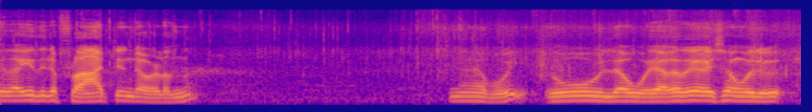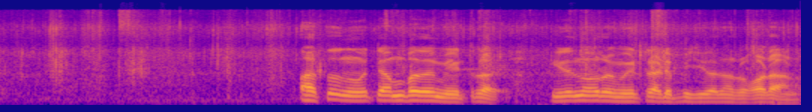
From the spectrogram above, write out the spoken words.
ഇതാ ഇതിന്റെ ഫ്ലാറ്റിന്റെ അവിടെ നിന്ന് ഇങ്ങനെ പോയി. ഓ ഇല്ല പോയി ഏകദേശം ഒരു പത്ത് നൂറ്റമ്പത് മീറ്റർ ഇരുന്നൂറ് മീറ്റർ അടുപ്പിച്ച് വരുന്ന റോഡാണ്.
